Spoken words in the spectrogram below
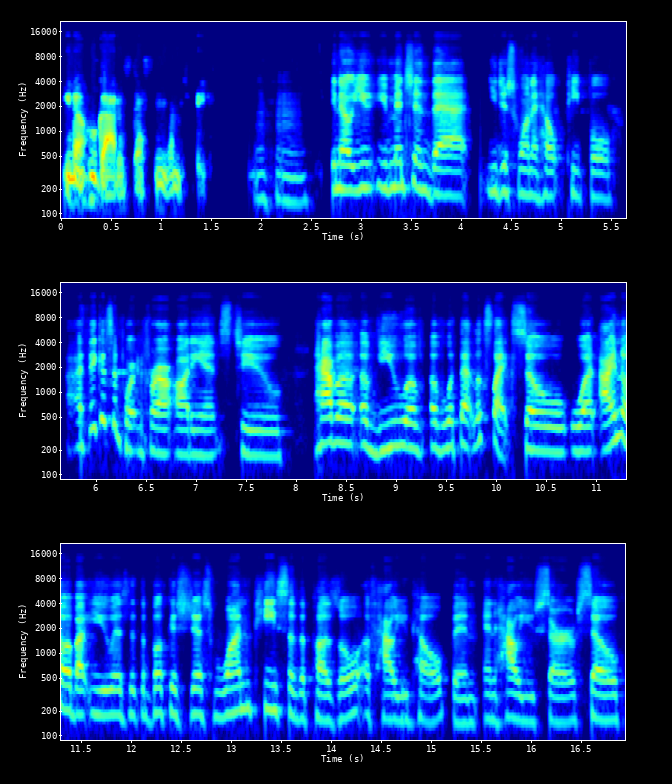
you know, who God has destined them to be. Mm-hmm. You know, you you mentioned that you just want to help people. I think it's important for our audience to have a, a view of, of what that looks like. So what I know about you is that the book is just one piece of the puzzle of how you help and, and how you serve. So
